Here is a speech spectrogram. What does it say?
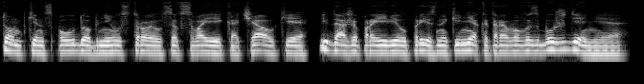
Томпкинс поудобнее устроился в своей качалке и даже проявил признаки некоторого возбуждения.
